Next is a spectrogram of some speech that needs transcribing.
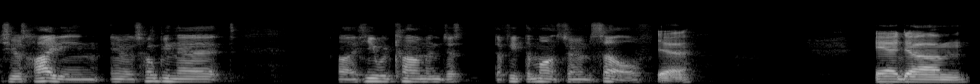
she was hiding and was hoping that uh, he would come and just defeat the monster himself. Yeah. And um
